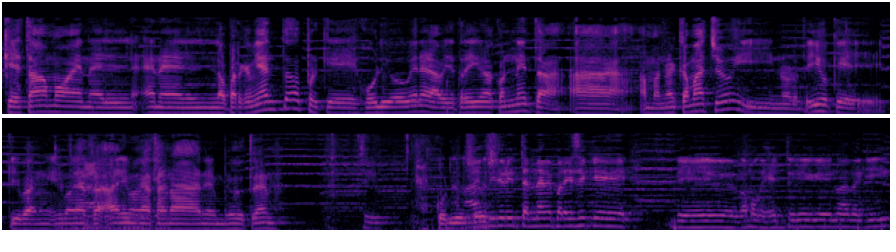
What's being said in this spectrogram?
que estábamos en el, en el aparcamiento porque Julio Vera le había traído la corneta a, a Manuel Camacho y nos dijo que, que iban, iban, a, tra- iban a estrenar el embrujo de Triana. Sí. Es curioso Hay eso. vídeo en internet me parece que de vamos de gente que, que no es de aquí,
